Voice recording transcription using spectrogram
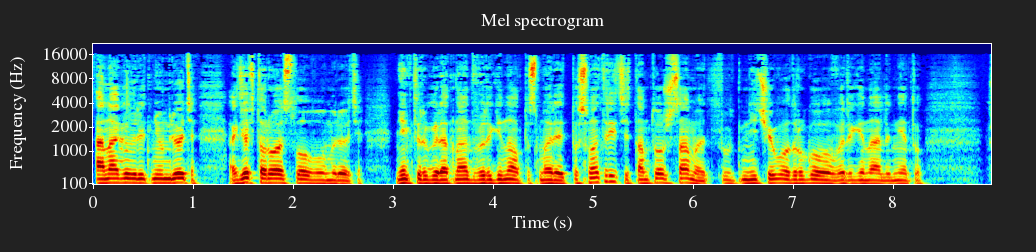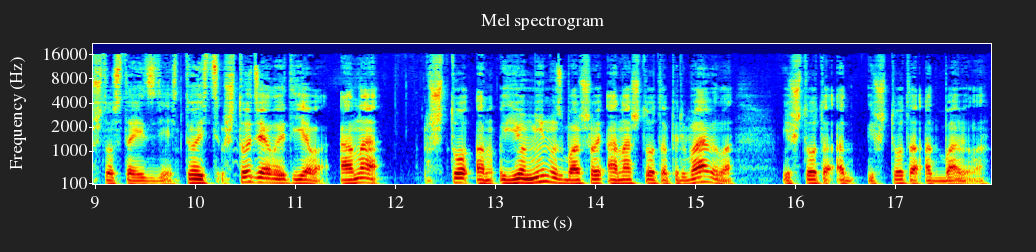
Она говорит, не умрете. А где второе слово умрете? Некоторые говорят, надо в оригинал посмотреть. Посмотрите, там то же самое. Тут ничего другого в оригинале нету что стоит здесь. То есть, что делает Ева? Она, что, ее минус большой, она что-то прибавила и что-то, от, и что-то отбавила.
